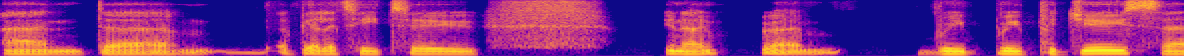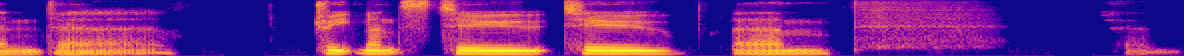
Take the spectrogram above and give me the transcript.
and um, ability to, you know, um, re- reproduce and uh, treatments to to um, um,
